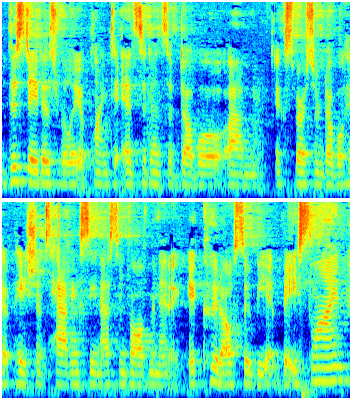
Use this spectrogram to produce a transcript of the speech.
this data is really applying to incidence of double um, exposure and double hit patients having CNS involvement, and it, it could also be at baseline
